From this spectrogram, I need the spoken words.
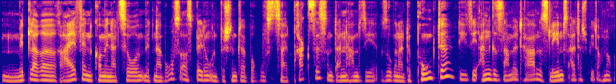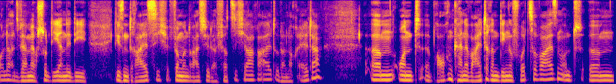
mittlere Reife in Kombination mit einer Berufsausbildung und bestimmter Berufszeitpraxis. Und dann haben sie sogenannte Punkte, die sie angesammelt haben. Das Lebensalter spielt auch eine Rolle. Also wir haben ja auch Studierende, die, die sind 30, 35 oder 40 Jahre alt oder noch älter ähm, und äh, brauchen keine weiteren Dinge vorzuweisen. Und ähm,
